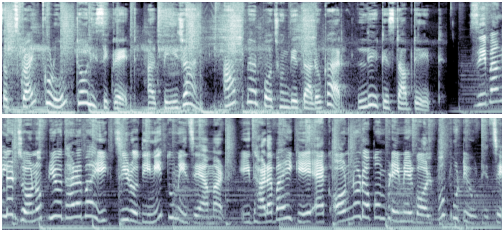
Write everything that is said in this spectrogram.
সাবস্ক্রাইব করুন টলি সিক্রেট আর পেয়ে যান আপনার পছন্দের তারকার লেটেস্ট আপডেট জি বাংলার জনপ্রিয় ধারাবাহিক চিরদিনই তুমি যে আমার। এই ধারাবাহিকে এক অন্যরকম প্রেমের গল্প ফুটে উঠেছে।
